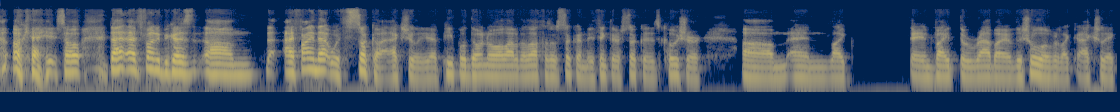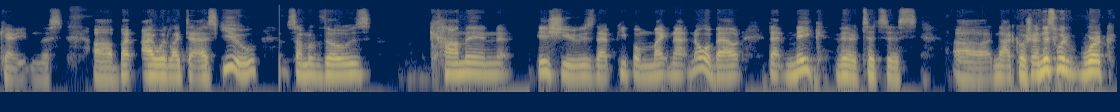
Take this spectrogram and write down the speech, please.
okay, so that that's funny because um, I find that with sukkah actually that people don't know a lot of the lachas of sukkah and they think their sukkah is kosher, um, and like they invite the rabbi of the shul over like actually I can't eat in this, uh, but I would like to ask you some of those common issues that people might not know about that make their tzitzis uh, not kosher. And this would work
